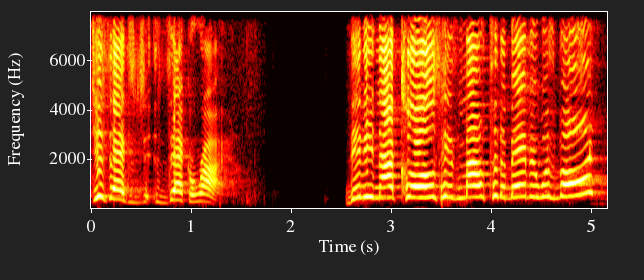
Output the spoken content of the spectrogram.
Just ask Zechariah. Did he not close his mouth till the baby was born?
